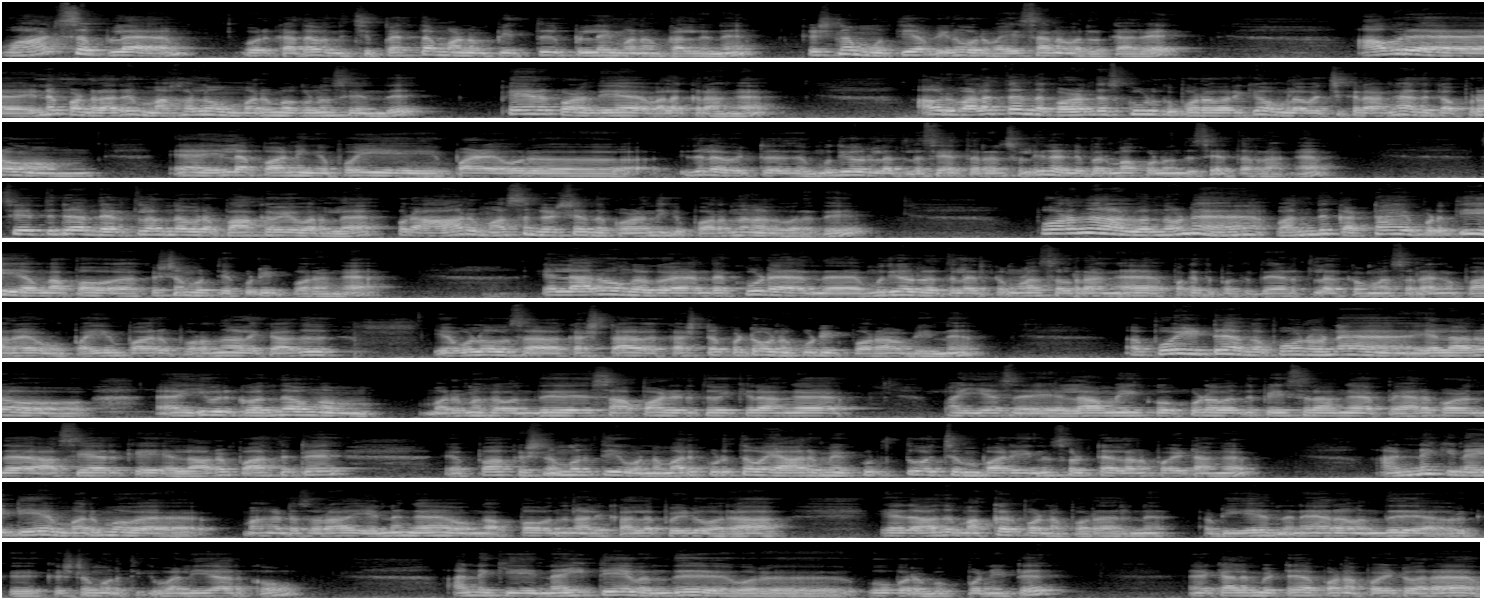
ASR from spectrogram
வாட்ஸ்அப்பில் ஒரு கதை வந்துச்சு. பெத்த மனம் பித்து பிள்ளை மனம் கல்லுன்னு. கிருஷ்ணமூர்த்தி அப்படின்னு ஒரு வயசானவர் இருக்கார். அவரை என்ன பண்ணுறாரு மகளும் மருமகனும் சேர்ந்து பேர குழந்தைய வளர்க்குறாங்க. அவர் வளர்த்த அந்த குழந்தை ஸ்கூலுக்கு போகிற வரைக்கும் அவங்கள வச்சுக்கிறாங்க. அதுக்கப்புறம் இல்லைப்பா நீங்கள் போய் பழைய ஒரு இதில் விட்டு முதியோர் இல்லத்தில் சேர்த்துறேன்னு சொல்லி ரெண்டு பேருமா கொண்டு வந்து சேர்த்துட்றாங்க சேர்த்துட்டு அந்த இடத்துல வந்து அவரை பார்க்கவே வரல. ஒரு ஆறு மாதம் கழித்து அந்த குழந்தைக்கு பிறந்த நாள் வருது. பிறந்த நாள் வந்தோடனே வந்து கட்டாயப்படுத்தி அவங்க அப்பா கிருஷ்ணமூர்த்தியை கூட்டிகிட்டு போகிறாங்க எல்லாரும் அவங்க அந்த கூட அந்த முதியோர் இல்லத்தில் இருக்கவங்களாம் சொல்கிறாங்க பக்கத்து பக்கத்து இடத்துல இருக்கவங்களாம் சொல்கிறாங்க பாரு உன் பையன் பாரு பிறந்த நாளைக்காவது எவ்வளோ ச கஷ்ட கஷ்டப்பட்டு உன்னை கூட்டிகிட்டு போகிறான் அப்படின்னு. போயிட்டு அங்கே போனோன்னே எல்லாரும் இவருக்கு வந்து அவங்க மருமக வந்து சாப்பாடு எடுத்து வைக்கிறாங்க. பையன் ச- எல்லாமே கூட வந்து பேசுகிறாங்க பேர குழந்தை ஆசையாக இருக்குது எல்லாரும் பார்த்துட்டு எப்பா கிருஷ்ணமூர்த்தி உன்ன மாதிரி கொடுத்தவன் யாருமே கொடுத்து வச்சோம் பாடின்னு சொல்லிட்டு எல்லாரும் போயிட்டாங்க. அன்னைக்கு நைட்டே மருமவ மகன்கிட்ட சொல்கிறா என்னங்க உங்கள் அப்பா வந்து நாளைக்கு காலைல போயிடுவாரா? ஏதாவது மக்கர் பண்ண போகிறாருன்னு அப்படியே அந்த நேரம் வந்து அவருக்கு கிருஷ்ணமூர்த்திக்கு வழியாக இருக்கும். அன்னைக்கு நைட்டே வந்து ஒரு ஊபரை புக் பண்ணிவிட்டு கிளம்பிட்டு அப்போ நான் போயிட்டு வரேன்.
